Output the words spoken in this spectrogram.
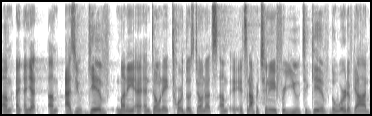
Um, and, and, yet, um, as you give money and, and donate toward those donuts, um, it's an opportunity for you to give the Word of God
